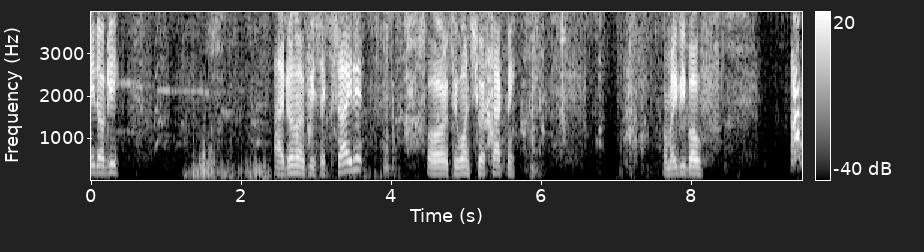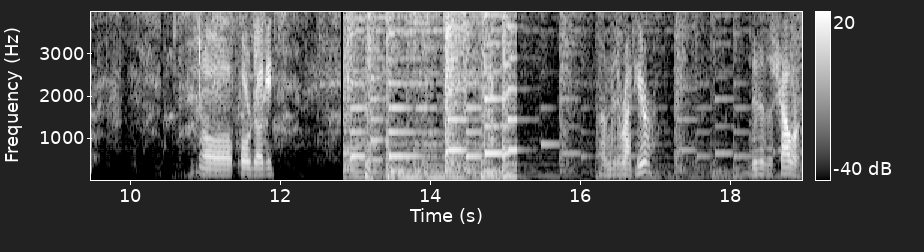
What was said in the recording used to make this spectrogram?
Hey, doggy. I don't know if he's excited or if he wants to attack me. Or maybe both. Oh, poor doggy. And this right here, this is a shower.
